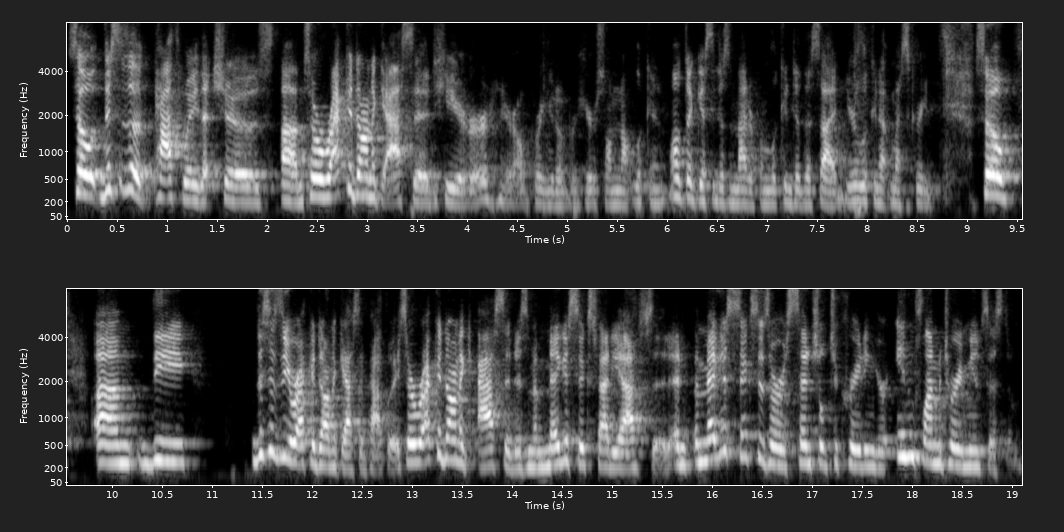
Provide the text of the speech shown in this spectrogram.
So this is a pathway that shows, um, so arachidonic acid here, here, I'll bring it over here. So I'm not looking, well, I guess it doesn't matter if I'm looking to the side, you're looking at my screen. So um, the, this is the arachidonic acid pathway. So arachidonic acid is an omega-6 fatty acid and omega-6s are essential to creating your inflammatory immune system.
